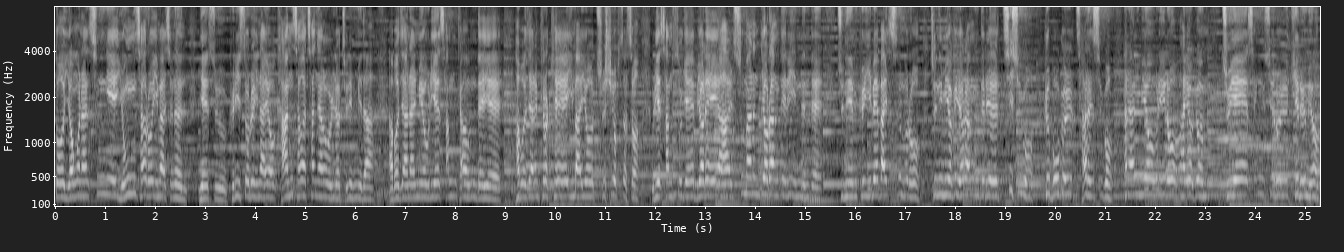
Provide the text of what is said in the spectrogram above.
또 영원한 승리의 용사로 임하시는 예수 그리스도를 인하여 감사와 찬양을 올려 드립니다. 아버지 하나님이 우리의 삶 가운데에 아버지 하나님 그렇게 임하여 주시옵소서. 우리의 삶 속에 멸해야 할 수많은 열왕들이 있는데 주님 그 입의 말씀으로 주님이여 그 열왕들을 치시고 그 목을 자르시고 하나님이여 우리로 하여금 주의 생수를 기르며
